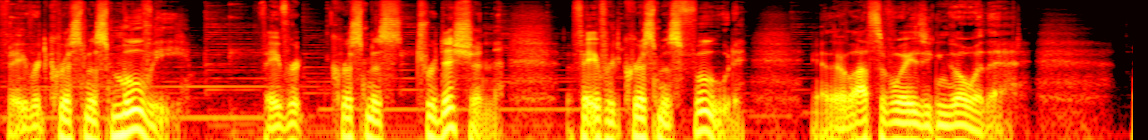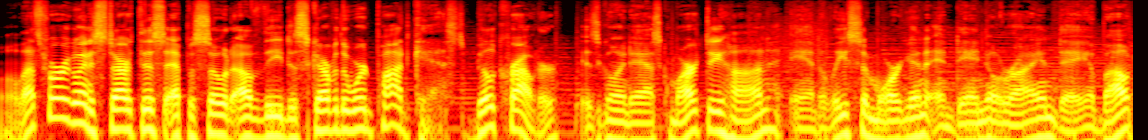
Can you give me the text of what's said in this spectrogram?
Favorite Christmas movie? Favorite Christmas tradition? Favorite Christmas food? Yeah, there are lots of ways you can go with that. Well, that's where we're going to start this episode of the Discover the Word podcast. Bill Crowder is going to ask Mart DeHaan and Elisa Morgan and Daniel Ryan Day about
